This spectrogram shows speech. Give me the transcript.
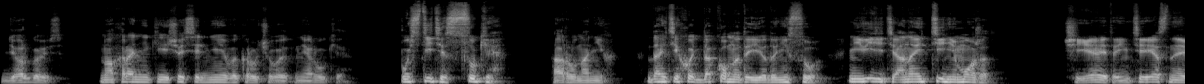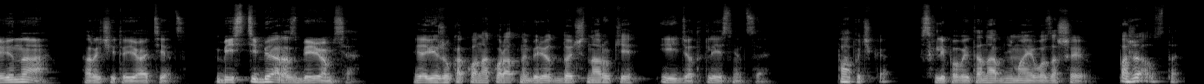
Дергаюсь, но охранники еще сильнее выкручивают мне руки. «Пустите, суки!» Ору на них. «Дайте хоть до комнаты ее донесу! Не видите, она идти не может!» «Чья это интересная вина?» – рычит ее отец. «Без тебя разберемся!» Я вижу, как он аккуратно берет дочь на руки и идет к лестнице. «Папочка!» – всхлипывает она, обнимая его за шею. «Пожалуйста,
